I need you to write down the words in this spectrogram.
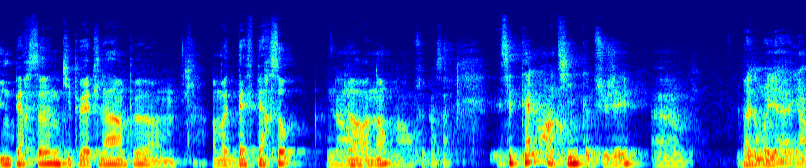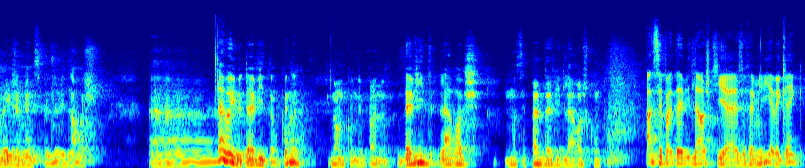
une personne qui peut être là un peu euh, en mode dev perso? Non, Genre, non? Non, on fait pas ça. C'est tellement intime comme sujet. Euh, par exemple, il y, a il y a un mec que j'aime bien qui s'appelle David Laroche. Euh, Ah oui, le David, on connaît. ouais. Non, on le connaît pas, nous. David Laroche. Non, c'est pas David Laroche qu'on... Ah, c'est pas David Laroche qui a The Family avec Greg?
